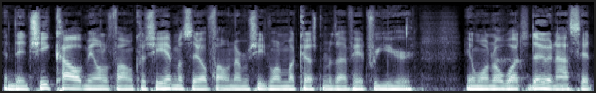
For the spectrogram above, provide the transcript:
And then she called me on the phone because she had my cell phone number. She's one of my customers I've had for years and want to know what to do. And I said,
